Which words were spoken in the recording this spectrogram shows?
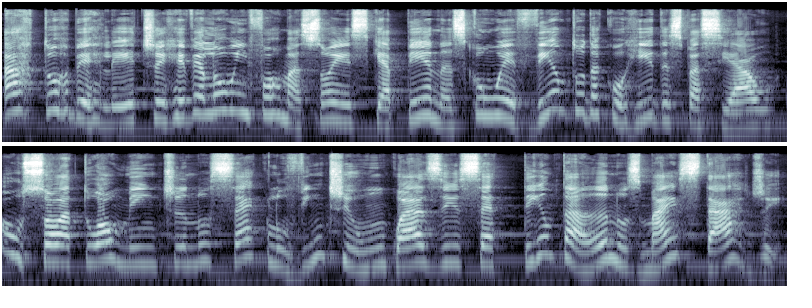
Arthur Berlete revelou informações que apenas com o evento da corrida espacial, ou só atualmente no século 21, quase 70 anos mais tarde,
